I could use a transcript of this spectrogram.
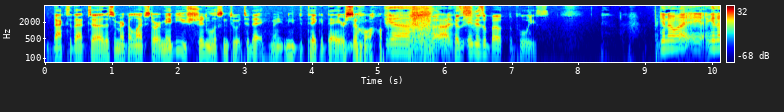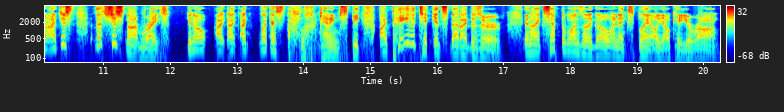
back to that uh, This American Life story. Maybe you shouldn't listen to it today. You may need to take a day or so off Yeah, because it is about the police. you know, I you know, I just that's just not right. You know, I, I, I like I, s- look, I can't even speak. I pay the tickets that I deserve, and I accept the ones that I go and explain. Oh yeah, okay, you're wrong.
